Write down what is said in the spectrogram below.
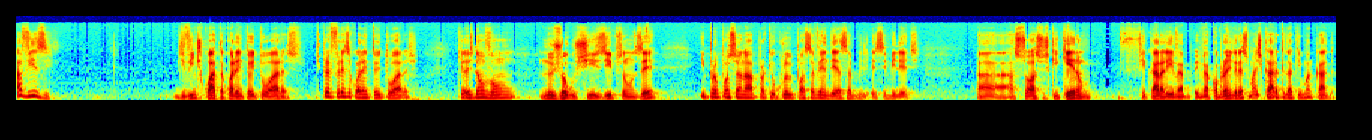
avisem de 24 a 48 horas, de preferência 48 horas, que eles não vão no jogo X, Y, Z e proporcionar para que o clube possa vender essa, esse bilhete a, a, sócios que queiram ficar ali. Vai, vai cobrar um ingresso mais caro que daqui bancada.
